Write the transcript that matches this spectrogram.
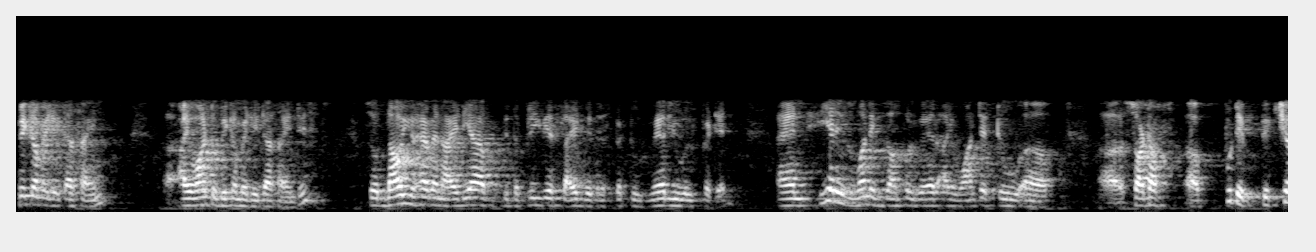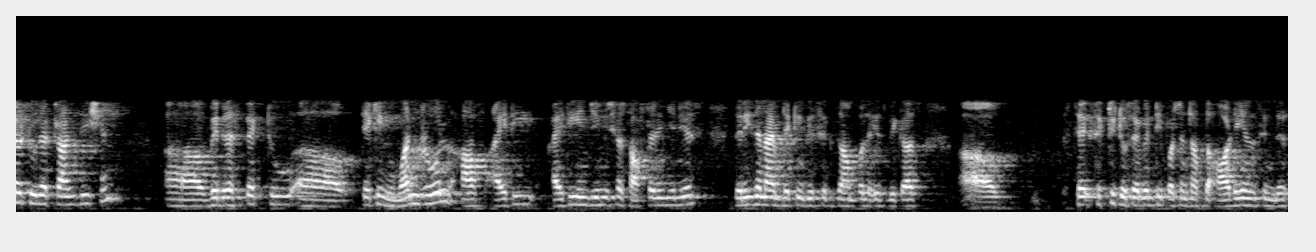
become a data science, I want to become a data scientist. So now you have an idea with the previous slide with respect to where you will fit in. And here is one example where I wanted to uh, sort of uh, put a picture to the transition uh, with respect to uh, taking one role of IT, IT engineers or software engineers. The reason I'm taking this example is because uh, 60 to 70 percent of the audience in this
